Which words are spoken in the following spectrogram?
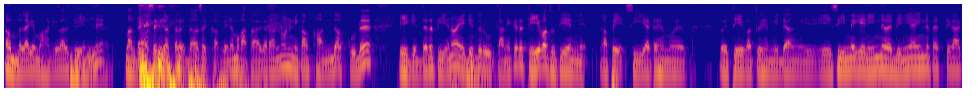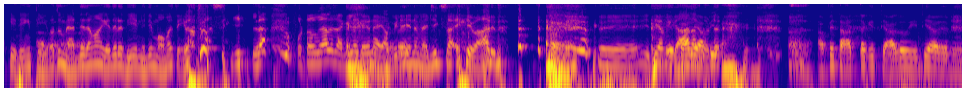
අම්මලගේ මහගෙවල් තියෙන්නේ. මන්දස ගතර දසක් වෙනම කතා කරන්න ඕන. නිකන් කන්දක් උඩ ඒ ගෙදර තියෙන ඒ ගෙදරු තනිකර තේවතු තියෙන්නේ. අපේ සීයට හෙම තේවතු හෙමිඩන් ඒ සින්නගෙන ඉන්න දෙනිය ඉන්න පැත්ත කට ති තේවතු මැද තම ගෙදර තිය නති ම තේවතුල්ලා ෆොටෝගාල සකල දෙන අපිට එන මැජික් වාරිද? ඉති ගාල අපි අපේ තාත්තකිත් යාලු හිටියාව මේ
